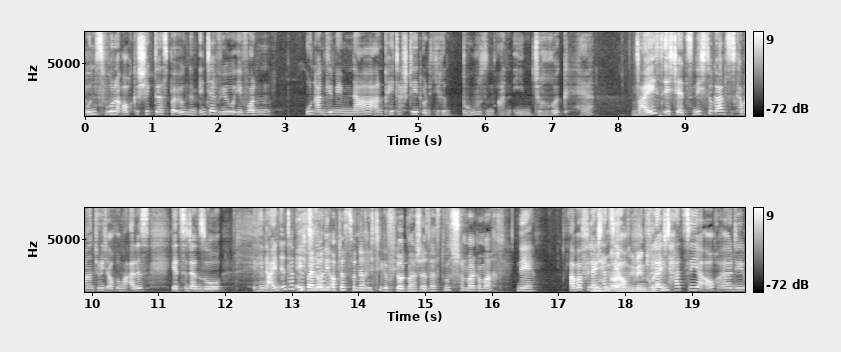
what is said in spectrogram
Uns wurde auch geschickt, dass bei irgendeinem Interview Yvonne unangenehm nah an Peter steht und ihren Busen an ihn drückt. Hä? Weiß ich jetzt nicht so ganz. Das kann man natürlich auch immer alles jetzt dann so hineininterpretieren. Ich weiß auch nicht, ob das so eine richtige Flirtmasche ist. Hast du es schon mal gemacht? Nee. Aber vielleicht hat sie auch, vielleicht hat sie ja auch äh, die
